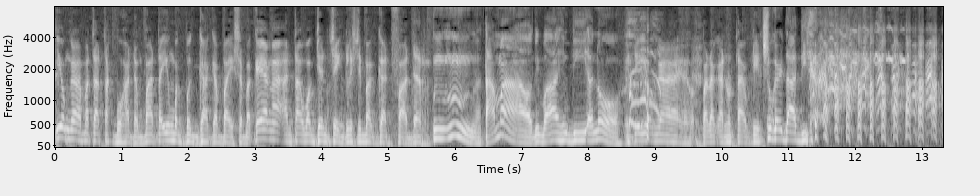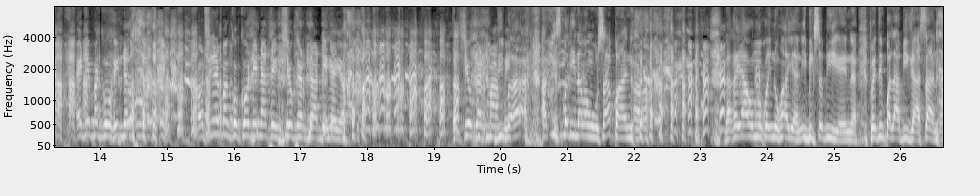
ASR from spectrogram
yung uh, matatakbuhan ng bata, yung magbagagabay sa bata. Kaya nga, ang tawag dyan sa English, di ba, Godfather. Mm, tama, oh, 'di ba? Hindi ano, Hindi yung uh, parang anong tawag dito. sugar daddy. Eh di baguhin na lang natin. O sino bang kukunin natin sugar daddy ngayon? o sugar mommy? Di ba? At least malinaw ang usapan. na kaya ako mo kinuha yan, ibig sabihin, pwedeng palabigasan.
